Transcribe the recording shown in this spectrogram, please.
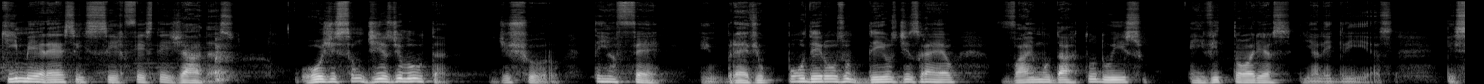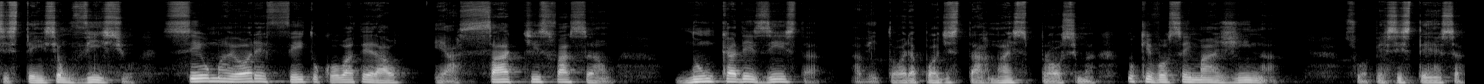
que merecem ser festejadas. Hoje são dias de luta e de choro. Tenha fé. Em breve, o poderoso Deus de Israel vai mudar tudo isso em vitórias e alegrias. Persistência é um vício. Seu maior efeito colateral é a satisfação. Nunca desista. A vitória pode estar mais próxima do que você imagina. Sua persistência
